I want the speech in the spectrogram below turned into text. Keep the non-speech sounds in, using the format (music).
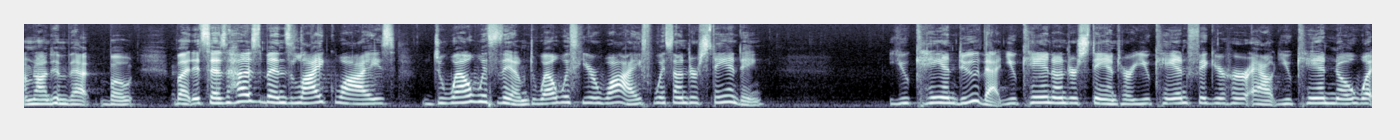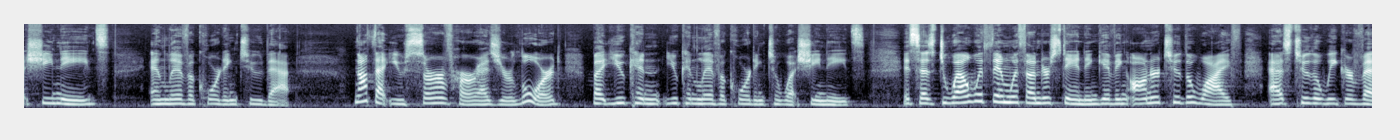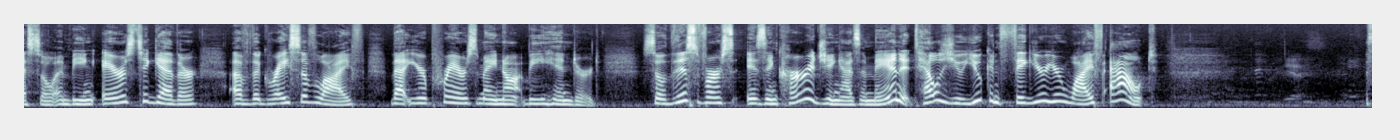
I'm not in that boat. But it says, Husbands likewise dwell with them, dwell with your wife with understanding you can do that. You can understand her. You can figure her out. You can know what she needs and live according to that. Not that you serve her as your Lord, but you can, you can live according to what she needs. It says, Dwell with them with understanding, giving honor to the wife as to the weaker vessel, and being heirs together of the grace of life, that your prayers may not be hindered. So, this verse is encouraging as a man. It tells you you can figure your wife out.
